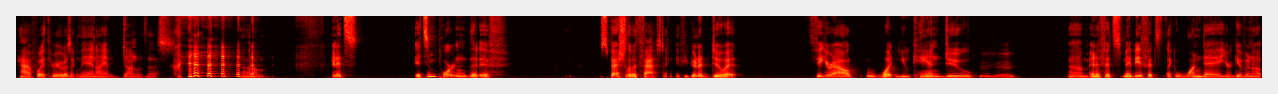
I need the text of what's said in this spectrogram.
Halfway through, I was like, man, I am done with this. um, and it's it's important that if especially with fasting if you're going to do it figure out what you can do mm-hmm. um, and if it's maybe if it's like one day you're giving up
